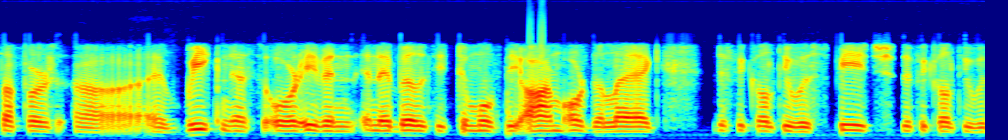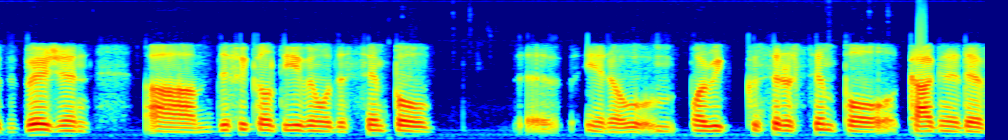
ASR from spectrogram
suffer uh, a weakness or even inability to move the arm or the leg, difficulty with speech, difficulty with vision, um, difficulty even with a simple, uh, you know, what we consider simple cognitive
